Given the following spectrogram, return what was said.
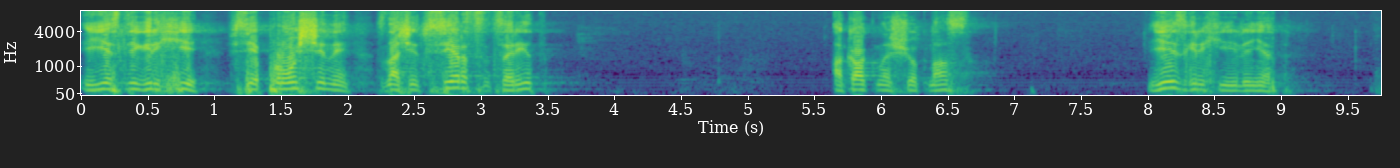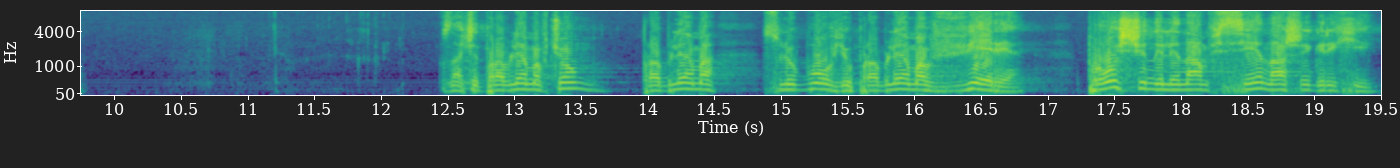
И если грехи все прощены, значит в сердце царит. А как насчет нас? Есть грехи или нет? Значит, проблема в чем? Проблема с любовью, проблема в вере. Прощены ли нам все наши грехи?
